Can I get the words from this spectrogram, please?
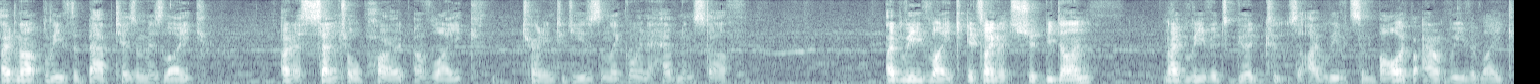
I do not believe that baptism is like an essential part of like turning to Jesus and like going to heaven and stuff. I believe like it's something that should be done, and I believe it's good because I believe it's symbolic, but I don't believe it like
